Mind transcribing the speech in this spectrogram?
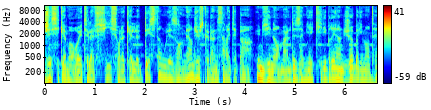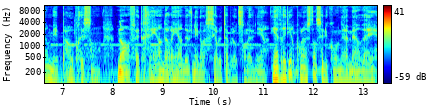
Jessica Moreau était la fille sur laquelle le destin ou les emmerdes jusque-là ne s'arrêtaient pas. Une vie normale, des amis équilibrés, un job alimentaire mais pas oppressant. Non, en fait, rien de rien ne venait noircir le tableau de son avenir. Et à vrai dire, pour l'instant, ça lui convenait à merveille.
